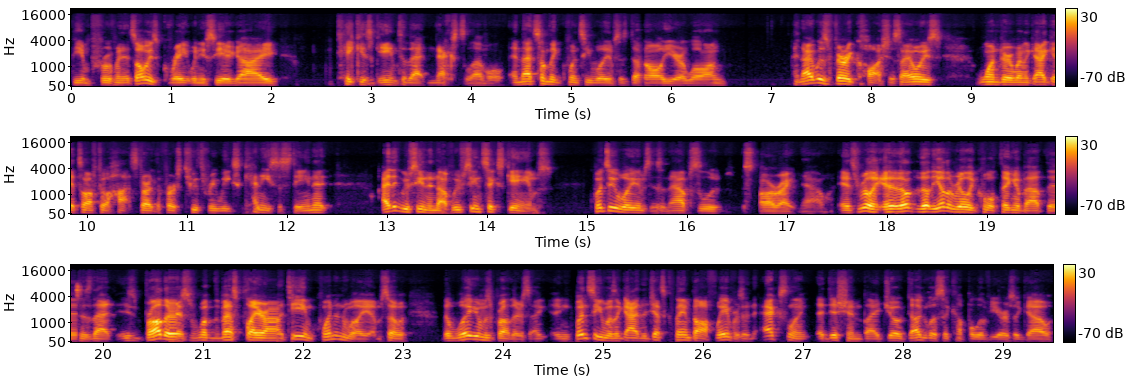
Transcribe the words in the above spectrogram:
the improvement. It's always great when you see a guy take his game to that next level. And that's something Quincy Williams has done all year long. And I was very cautious. I always wonder when a guy gets off to a hot start the first two, three weeks, can he sustain it? I think we've seen enough. We've seen six games. Quincy Williams is an absolute star right now. It's really the other really cool thing about this is that his brother is one of the best player on the team, Quinnen Williams. So the Williams brothers and Quincy was a guy that just claimed off waivers, an excellent addition by Joe Douglas a couple of years ago,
